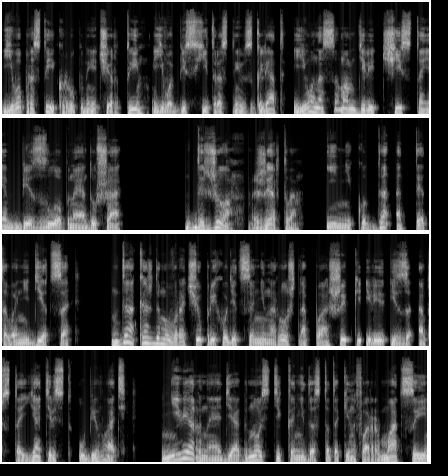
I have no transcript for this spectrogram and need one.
Его простые крупные черты, его бесхитростный взгляд, его на самом деле чистая, беззлобная душа. Джо – жертва, и никуда от этого не деться – да, каждому врачу приходится ненарочно, по ошибке или из-за обстоятельств убивать. Неверная диагностика, недостаток информации,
